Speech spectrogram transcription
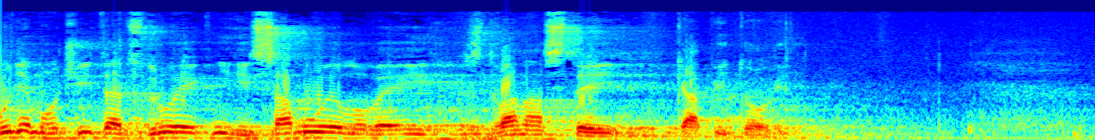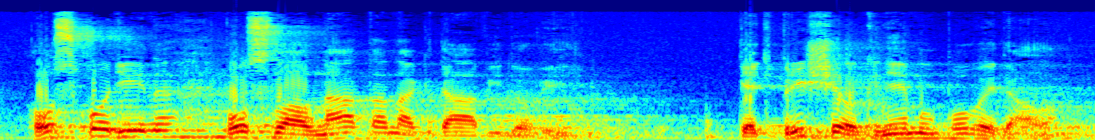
Budem ho čítať z druhej knihy Samuelovej z 12. kapitoly. Hospodin poslal Nátana k Dávidovi. Keď prišiel k nemu, povedal –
